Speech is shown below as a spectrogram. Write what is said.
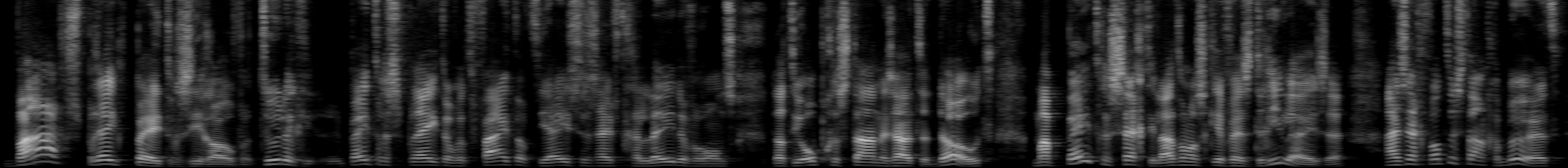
Waar spreekt Petrus hierover? Tuurlijk, Petrus spreekt over het feit dat Jezus heeft geleden voor ons, dat hij opgestaan is uit de dood. Maar Petrus zegt hier, laten we nog eens een keer vers 3 lezen. Hij zegt, wat is dan gebeurd?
